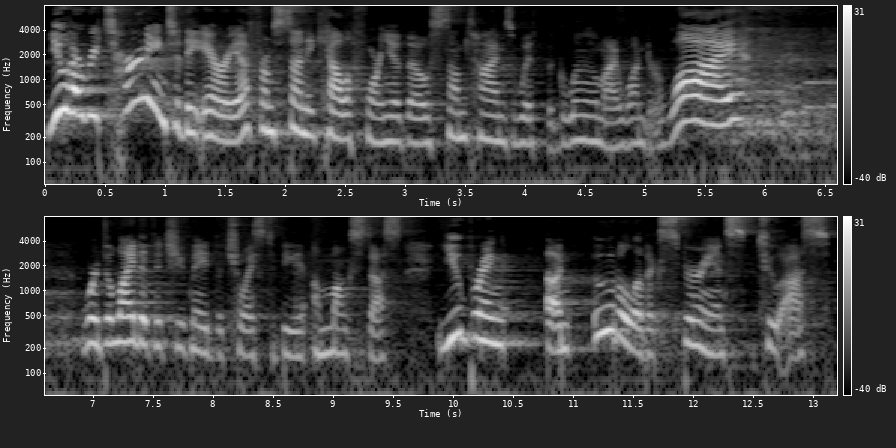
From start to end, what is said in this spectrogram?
you are returning to the area from sunny California, though sometimes with the gloom, I wonder why. We're delighted that you've made the choice to be amongst us. You bring an oodle of experience to us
